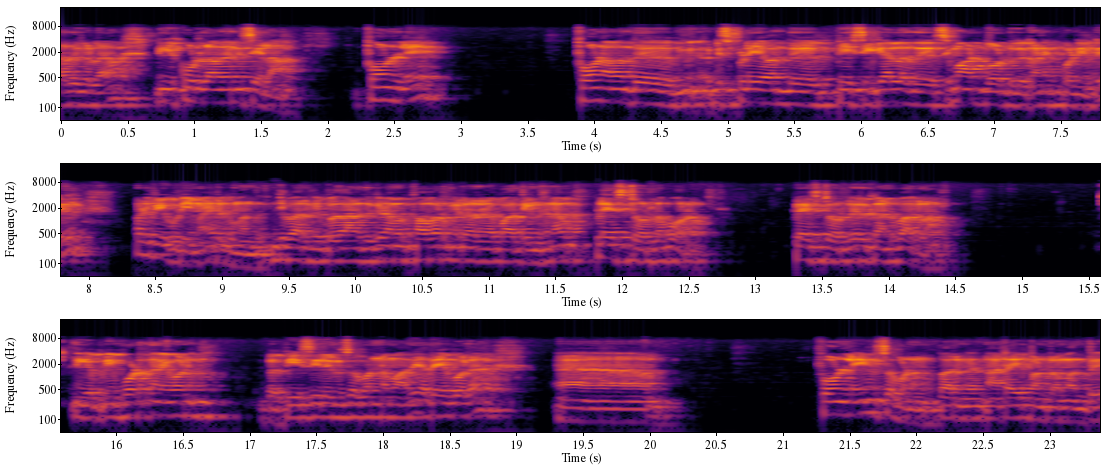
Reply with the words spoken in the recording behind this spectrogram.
அதுகளை நீங்கள் கூடுதலாக வந்து என்ன செய்யலாம்? ஃபோன்லேயே ஃபோனை வந்து டிஸ்பிளேயை வந்து பிசிக்கு அல்லது ஸ்மார்ட் போர்டுக்கு கனெக்ட் பண்ணிவிட்டு படிக்கக்கூடிய மாதிரி இருக்கும் வந்து. இங்கே பாருங்கள் இப்போ உதாரணத்துக்கு நம்ம பவர் மில்லரில் பார்த்தீங்கன்னு ப்ளே ஸ்டோரில் போகிறோம் ப்ளே ஸ்டோரில் இருக்கான்னு பார்க்கலாம். நீங்கள் எப்படியும் போட தானே வேணும். இப்போ பிசியில் இன்ஸ்டால் பண்ண மாதிரி அதே போல் ஃபோன்லேயும் இன்ஸ்டால் பண்ணணும். பாருங்கள் நான் டைப் பண்ணுறேன் வந்து.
